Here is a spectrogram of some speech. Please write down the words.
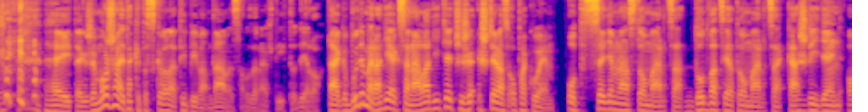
Hej, takže možno aj takéto skvelé typy vám dáme samozrejme v týchto dieloch. Tak budeme radi, ak sa naladíte, čiže ešte raz opakujem. Od 17. marca do 20. marca každý deň o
